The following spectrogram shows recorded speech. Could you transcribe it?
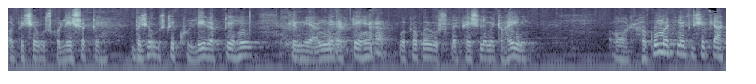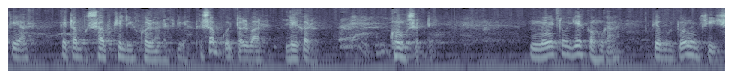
और पीछे उसको ले सकते हैं। पीछे उसकी खुली रखते हैं कि म्यान में रखते हैं। वो तो कोई उसमें फैसले में तो है ही नहीं। और हुकूमत ने पीछे क्या किया? कि तब सबके लिए खुला रख दिया। कि सब कोई तलवार लेकर घूम सकते। मैं तो ये कहूँगा कि वो दोनों चीज़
